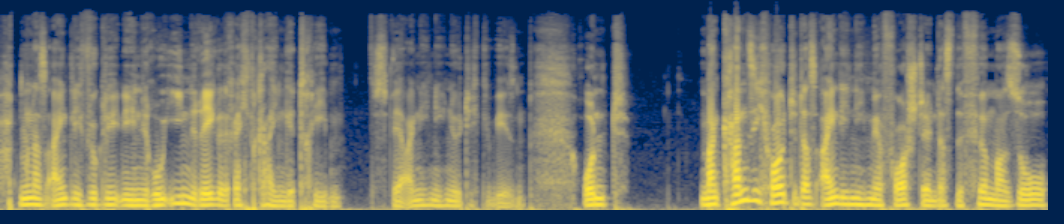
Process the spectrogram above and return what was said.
hat man das eigentlich wirklich in den Ruin regelrecht reingetrieben. Das wäre eigentlich nicht nötig gewesen. Und man kann sich heute das eigentlich nicht mehr vorstellen, dass eine Firma so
